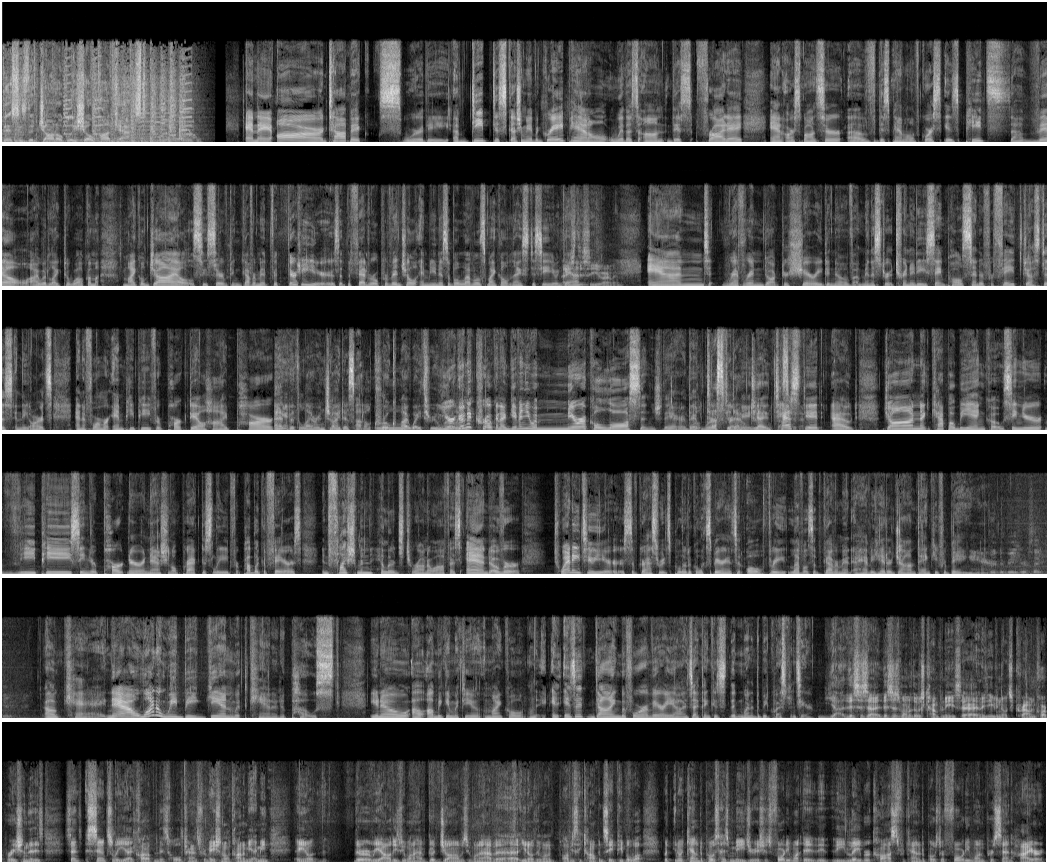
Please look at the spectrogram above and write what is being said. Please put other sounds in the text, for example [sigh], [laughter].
This is the John Oakley Show podcast. And they are topics worthy of deep discussion. We have a great panel with us on this Friday. And our sponsor of this panel, of course, is Pizzaville. I would like to welcome Michael Giles, who served in government for 30 years at the federal, provincial, and municipal levels. Michael, nice to see you again. Nice to see you, Arlene. And Reverend Dr. Cheri DiNovo, minister at Trinity St. Paul's Center for Faith, Justice, and the Arts, and a former MPP for Parkdale High Park. And with laryngitis, but I'll uh, croak my way through. You're going to croak, and I've given you a miracle lozenge there that We'll worked test it for me. out. Yeah, We'll test, test it, out. John Capobianco, senior VP, senior partner, and national practice lead for public affairs in Fleishman Hillard's Toronto office, and over. 22 years of grassroots political experience at all three levels of government. A heavy hitter, John. Thank you for being here. Good to be here. Thank you. Okay. Now, why don't we begin with Canada Post? You know, I'll, I'll begin with you, Michael. Is it dying before our very eyes? I think is one of the big questions here. Yeah, this is uh, this is one of those companies, uh, and even though it's a crown corporation, that is sen- essentially uh, caught up in this whole transformational economy. I mean, you know. Th- there are realities. We want to have good jobs. We want to have a, a, you know, they want to obviously compensate people well. But you know, Canada Post has major issues. Forty-one, uh, the, the labor costs for Canada Post are forty-one percent higher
